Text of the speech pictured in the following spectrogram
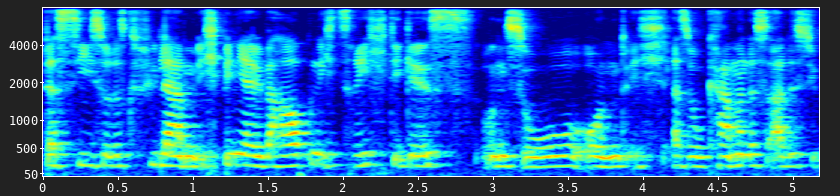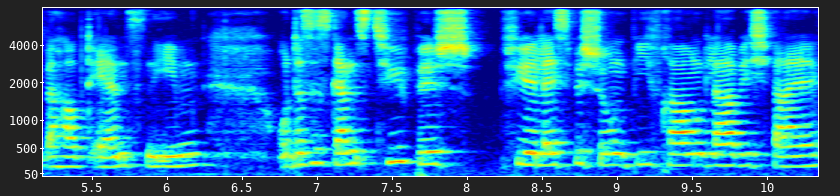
dass sie so das Gefühl haben, ich bin ja überhaupt nichts Richtiges und so und ich, also kann man das alles überhaupt ernst nehmen? Und das ist ganz typisch für lesbische und Bi-Frauen, glaube ich, weil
